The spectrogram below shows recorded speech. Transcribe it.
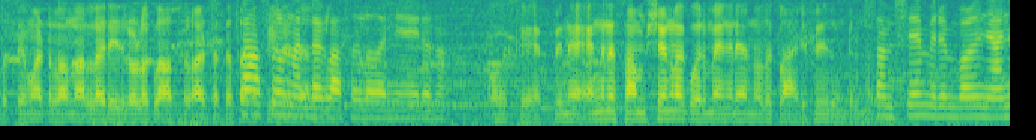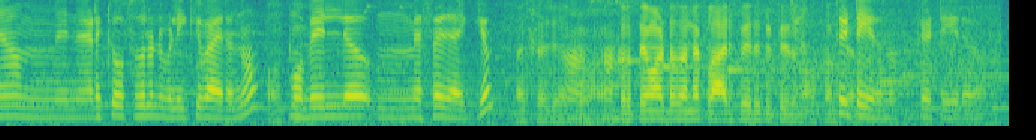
കൃത്യമായിട്ടുള്ള നല്ല രീതിയിലുള്ള ക്ലാസ്സുകളായിട്ടൊക്കെ ക്ലാസ്സുകൾ നല്ല ക്ലാസ്സുകൾ തന്നെയായിരുന്നു. ഓക്കെ. പിന്നെ എങ്ങനെ സംശയങ്ങളൊക്കെ വരുമ്പോൾ എങ്ങനെയായിരുന്നു അത് ക്ലാരിഫൈ ചെയ്തുകൊണ്ടിരുന്നത്? സംശയം വരുമ്പോൾ ഞാൻ പിന്നെ ഇടയ്ക്ക് ഓഫീസിലോട്ട് വിളിക്കുമായിരുന്നു. മൊബൈലിൽ മെസ്സേജ് അയക്കും. മെസ്സേജ് അയക്കും. കൃത്യമായിട്ട് തന്നെ ക്ലാരിഫൈ ചെയ്ത് കിട്ടിയിരുന്നു കിട്ടിയിരുന്നു കിട്ടിയിരുന്നു.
